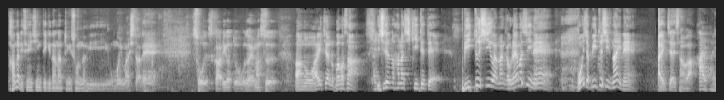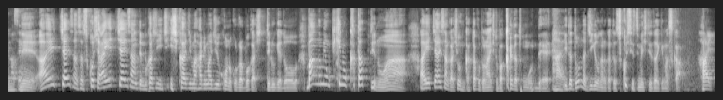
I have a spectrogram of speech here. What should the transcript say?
かなり先進的だなというふうにそんなふうに思いましたねそうですか。ありがとうございます。あの IHR の馬場さん、一連の話聞いてて B2C はなんか羨ましいね。御社 B2C ないね。IHI さんは。はい、ありません。ねえ IHI さんさ少し IHI さんって昔石石川島播磨重工の頃から僕は知ってるけど番組をお聞きの方っていうのは IHI さんから商品買ったことない人ばっかりだと思うんで、はい。一体どんな事業なのかって少し説明していただけますか。はい。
